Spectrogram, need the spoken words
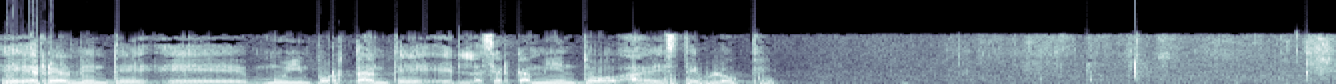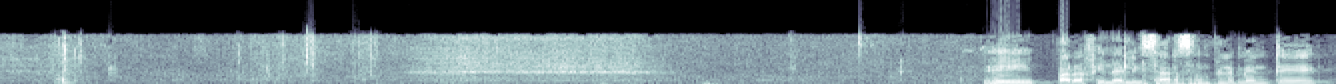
eh, realmente eh, muy importante el acercamiento a este bloque. Eh, para finalizar, simplemente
